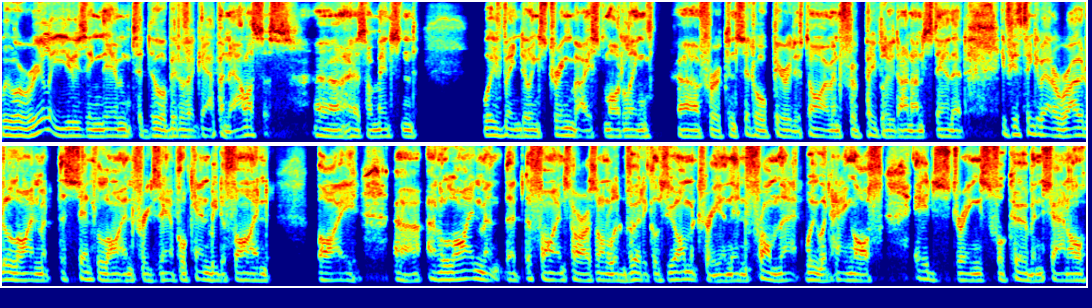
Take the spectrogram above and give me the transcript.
we were really using them to do a bit of a gap analysis. Uh, as I mentioned, we've been doing string based modeling uh, for a considerable period of time. And for people who don't understand that, if you think about a road alignment, the center line, for example, can be defined by uh, an alignment that defines horizontal and vertical geometry. And then from that, we would hang off edge strings for curb and channel,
